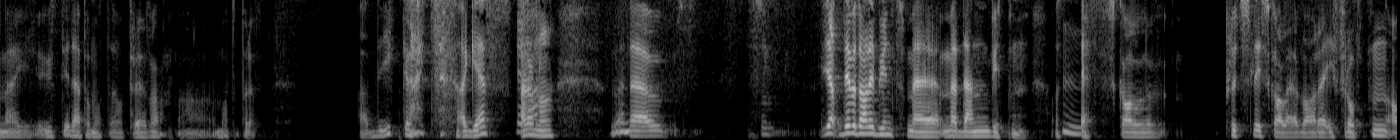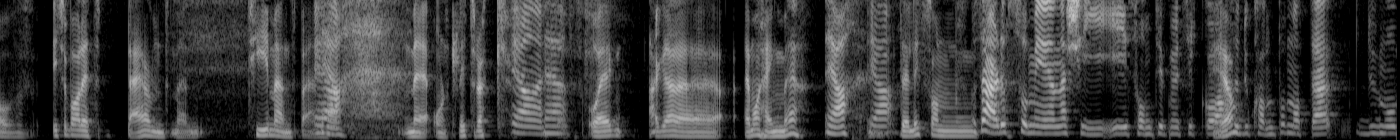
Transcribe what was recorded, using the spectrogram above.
meg ut i det på en måte og prøve. Uh, måtte prøve. Ja, det gikk greit, I guess. I Ja. don't know. Men uh, så, ja, det var da jeg begynte med, med den bytten. At jeg skal Plutselig skal jeg være i fronten av ikke bare et band, men T-Mans-band Ja. med ordentlig trøkk. Ja. Og jeg, jeg, er, jeg må henge med. Ja. Ja. Det er litt sånn Og så er det så mye energi i sånn type musikk, og at du kan på en måte Du må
